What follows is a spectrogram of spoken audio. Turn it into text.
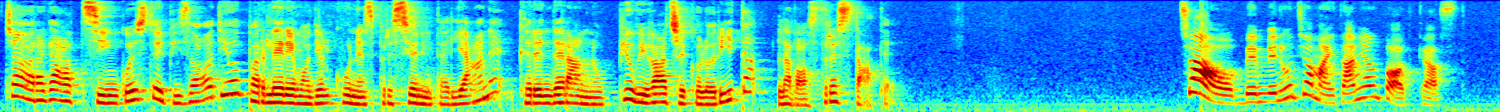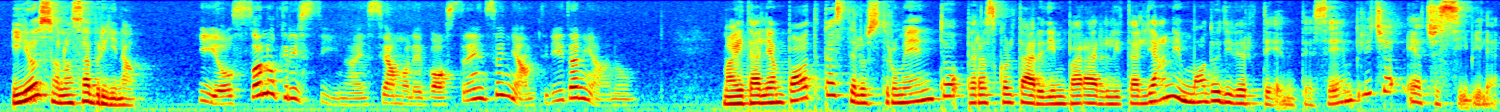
Ciao ragazzi, in questo episodio parleremo di alcune espressioni italiane che renderanno più vivace e colorita la vostra estate. Ciao, benvenuti a My Italian Podcast. Io sono Sabrina. Io sono Cristina e siamo le vostre insegnanti di italiano. My Italian Podcast è lo strumento per ascoltare ed imparare l'italiano in modo divertente, semplice e accessibile.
